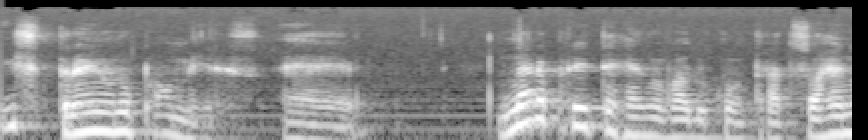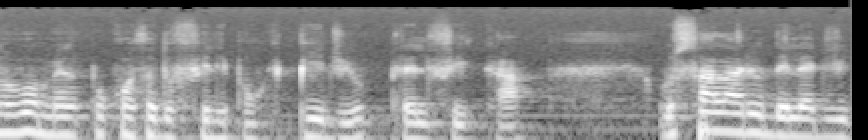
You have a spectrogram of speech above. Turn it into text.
estranho no Palmeiras. É, não era para ele ter renovado o contrato, só renovou mesmo por conta do Filipão que pediu para ele ficar. O salário dele é de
